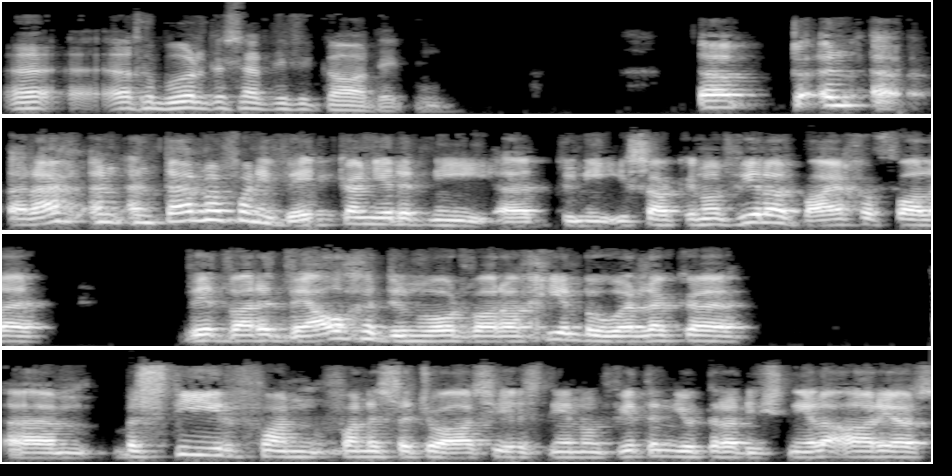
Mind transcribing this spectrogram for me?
'n geboortesertifikaat het nie. Uh in uh, reg in in terme van die wet kan jy dit nie uh doen nie. Isak en ons weet daar's baie gevalle weet wat dit wel gedoen word waar daar geen behoorlike ehm um, bestuur van van 'n situasie is nie en ons weet in jou tradisionele areas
